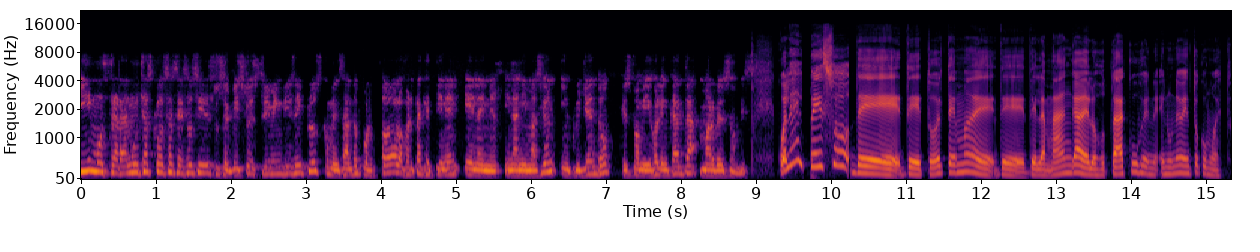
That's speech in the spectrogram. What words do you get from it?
y mostrarán muchas cosas, eso sí, de su servicio de streaming Disney Plus, comenzando por toda la oferta que tienen en, en, animación, incluyendo, que esto a mi hijo le encanta, Marvel Zombies. ¿Cuál es el peso de, de todo el tema de, de, de, la manga, de los otakus en, en un evento como esto?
